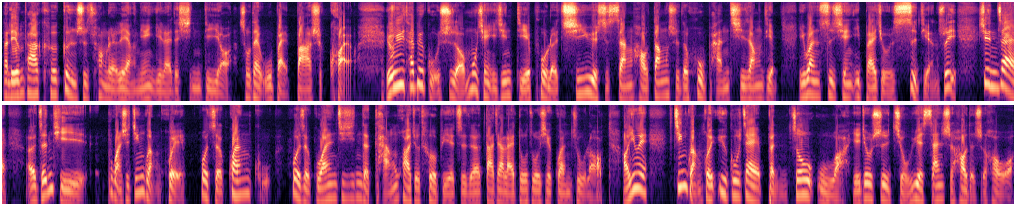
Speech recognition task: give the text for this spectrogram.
那联发科更是创了两年以来的新低哦，收在五百八十块哦。由于台北股市哦，目前已经跌破了七月十三号当时的护盘起涨点一万四千一百九十四点，所以现在呃整体不管是金管会或者关股。或者国安基金的谈话就特别值得大家来多做一些关注了好，因为金管会预估在本周五啊，也就是九月三十号的时候哦，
